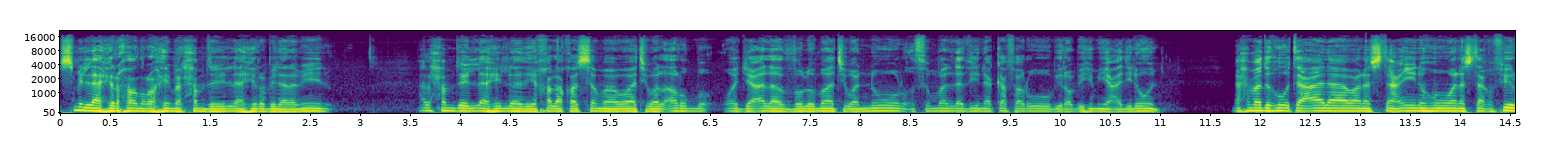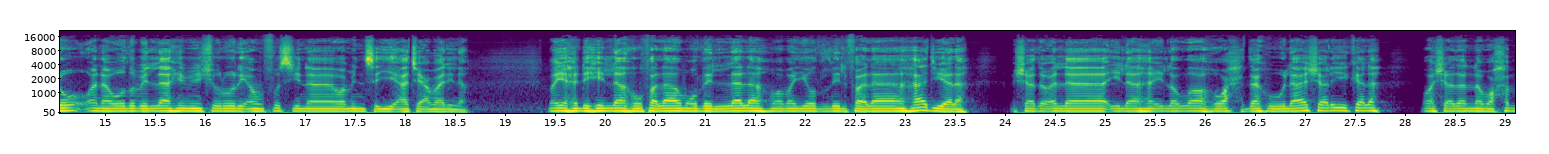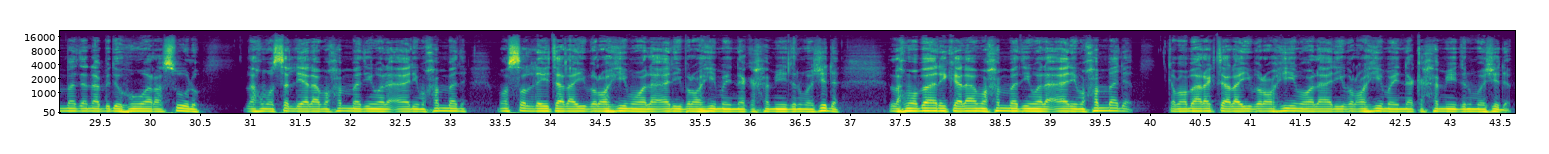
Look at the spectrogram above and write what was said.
بسم الله الرحمن الرحيم الحمد لله رب العالمين الحمد لله الذي خلق السماوات والأرض وجعل الظلمات والنور ثم الذين كفروا بربهم يعدلون نحمده تعالى ونستعينه ونستغفره ونعوذ بالله من شرور أنفسنا ومن سيئات أعمالنا من يهده الله فلا مضل له ومن يضلل فلا هادي له أشهد أن لا إله إلا الله وحده لا شريك له وأشهد أن محمدا عبده ورسوله. اللهم صل على محمد وعلى آل محمد وصليت على إبراهيم وعلى آل إبراهيم إنك حميد مجيد. اللهم بارك على محمد وعلى آل محمد كما باركت على إبراهيم وعلى آل إبراهيم إنك حميد مجيد.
